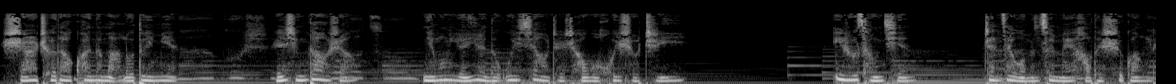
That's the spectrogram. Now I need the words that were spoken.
十二车道宽的马路对面，人行道上，柠檬远远的微笑着朝我挥手致意，一如从前，站在我们最美好的时光里。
